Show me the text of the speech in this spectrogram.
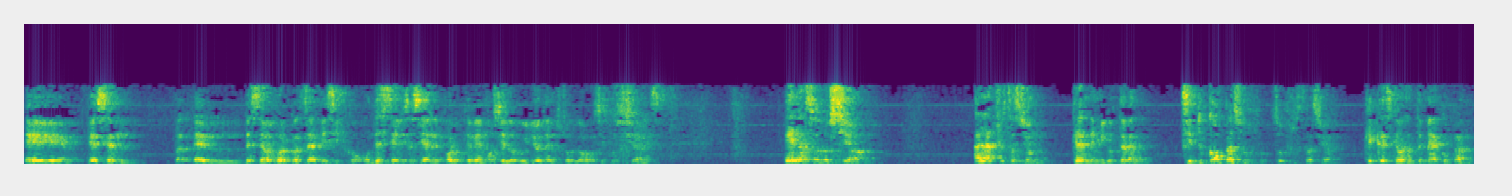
eh, que es el, deseo por el placer físico, un deseo insaciable por lo que vemos y el orgullo de nuestros logros y posiciones, es la solución a la frustración que el enemigo te vende. Si tú compras su, su frustración, ¿qué crees que vas a terminar comprando?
